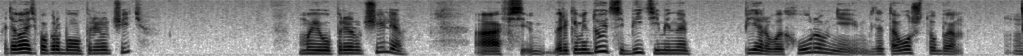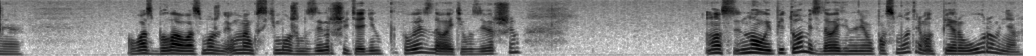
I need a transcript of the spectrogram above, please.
Хотя давайте попробуем его приручить. Мы его приручили. А, все, рекомендуется бить именно первых уровней для того, чтобы э, у вас была возможность... Мы, кстати, можем завершить один квест. Давайте его завершим. У нас новый питомец. Давайте на него посмотрим. Он первого уровня.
